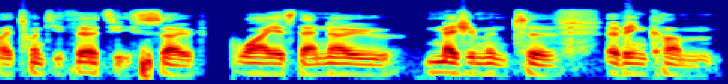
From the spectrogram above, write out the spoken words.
by 2030. So why is there no measurement of, of income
